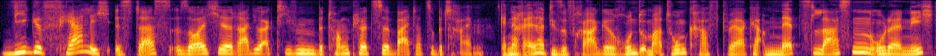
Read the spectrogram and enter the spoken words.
wie gefährlich ist das, solche radioaktiven Betonklötze weiter zu betreiben? Generell hat diese Frage rund um Atomkraftwerke am Netz lassen oder nicht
